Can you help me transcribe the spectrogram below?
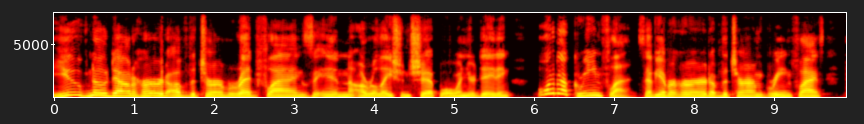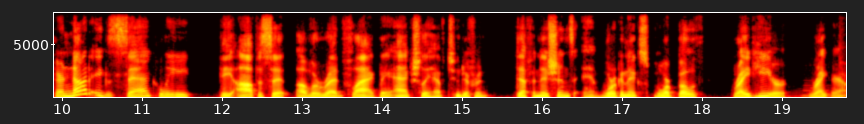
You've no doubt heard of the term red flags in a relationship or when you're dating. But what about green flags? Have you ever heard of the term green flags? They're not exactly the opposite of a red flag. They actually have two different definitions, and we're going to explore both right here right now.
